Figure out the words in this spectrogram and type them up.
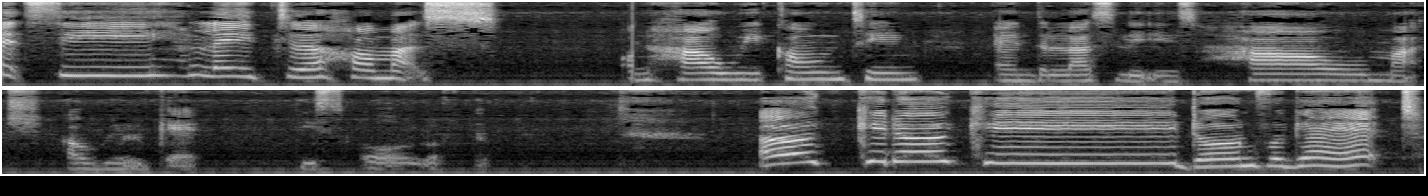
let's see later how much on how we counting and the lastly is how much I will get this all of them okay okay don't forget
